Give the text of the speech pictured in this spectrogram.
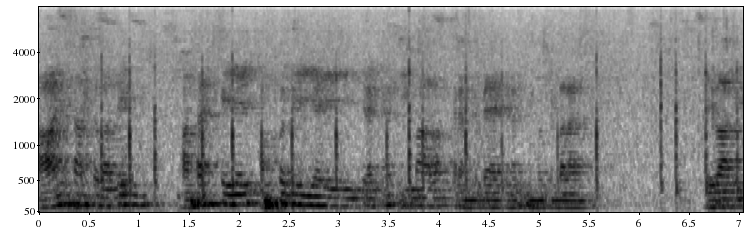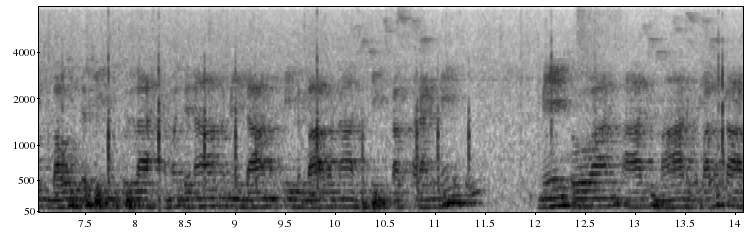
ආනිසංස වශයෙන් අසක්කයයි අපකයයි කියලා සීමාවක් කරන්න බෑ කියලා කිව්වොත් බලන්න. ඒ වගේම බෞද්ධ පිටුලා හැම දිනම මේ දාන සීල භාවනා සිතිපත් කරන්නේ මේ සෝවාන් ආදි මාර්ග බල තා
